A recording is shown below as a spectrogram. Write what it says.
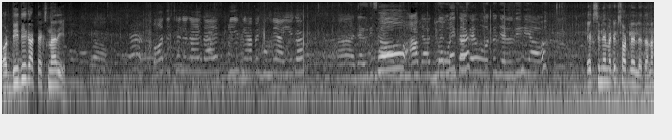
और दीदी का टेक्सनरी। बहुत अच्छा जगह है गाइस प्लीज़ यहाँ पे घूमने आइएगा। हाँ जल्दी से आओ आप जो हो तो जल्दी ही आओ। एक सिनेमेटिक शॉट ले लेता ना।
